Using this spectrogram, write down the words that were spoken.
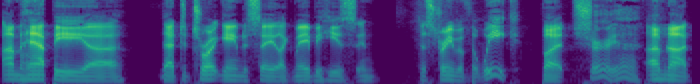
I'm happy uh, that Detroit game to say like maybe he's in the stream of the week, but Sure, yeah. I'm not.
